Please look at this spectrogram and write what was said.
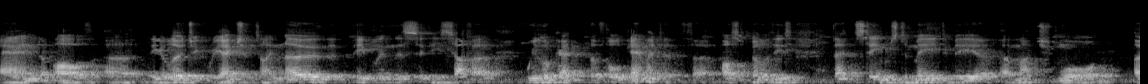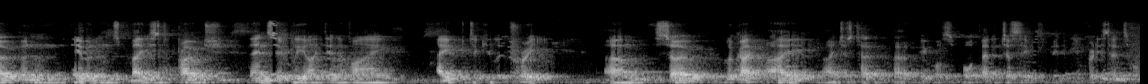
and of uh, the allergic reactions I know that people in this city suffer, we look at the full gamut of uh, possibilities. That seems to me to be a, a much more open and evidence-based approach than simply identifying a particular tree. Um, so, look, I, I, I just hope uh, people support that. It just seems to be pretty sensible.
